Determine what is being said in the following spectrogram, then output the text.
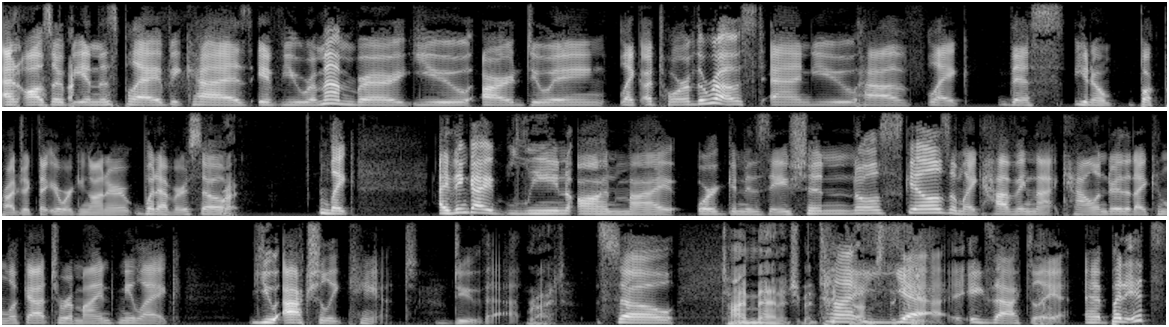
and also be in this play because if you remember you are doing like a tour of the roast and you have like this you know book project that you're working on or whatever so Right. like I think I lean on my organizational skills and like having that calendar that I can look at to remind me like you actually can't do that. Right. So Time management time, becomes the yeah, key. exactly. Uh, but it's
